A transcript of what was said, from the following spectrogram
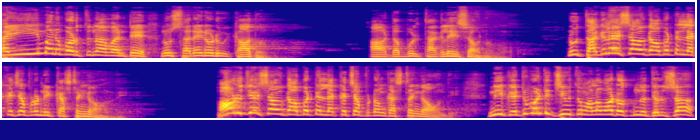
ఖైమని పడుతున్నావంటే నువ్వు సరైనడివి కాదు. ఆ డబ్బులు తగలేసావు నువ్వు. నువ్వు తగిలేసావు కాబట్టి లెక్క చెప్పడం నీకు కష్టంగా ఉంది. పాడు చేశావు కాబట్టి లెక్క చెప్పడం కష్టంగా ఉంది. నీకు ఎటువంటి జీవితం అలవాటు అవుతుందో తెలుసా?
